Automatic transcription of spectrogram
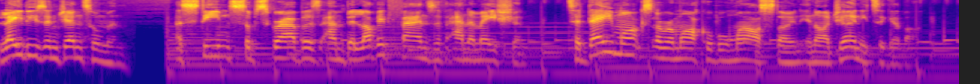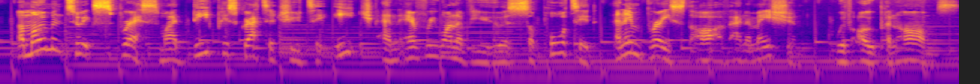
Ladies and gentlemen, esteemed subscribers and beloved fans of animation, today marks a remarkable milestone in our journey together. A moment to express my deepest gratitude to each and every one of you who has supported and embraced the art of animation with open arms.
